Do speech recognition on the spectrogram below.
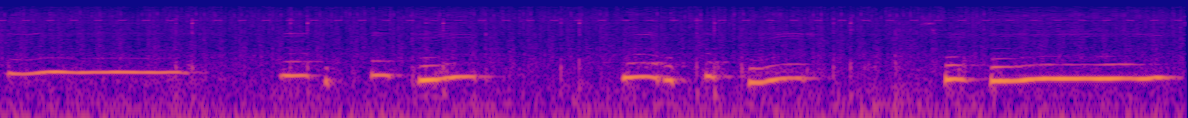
true. Not a bucket. Not a bucket. Swiftness.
